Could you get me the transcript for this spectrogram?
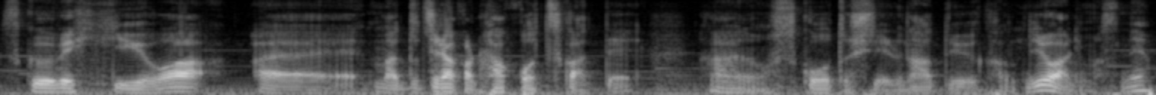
救うべき企業は、えー、まあ、どちらかの箱を使って、あの、救おうとしているなという感じはありますね。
